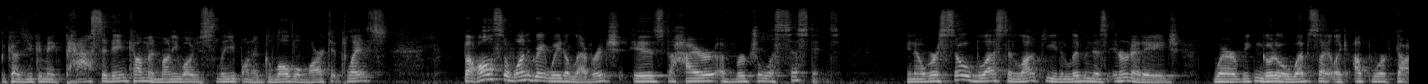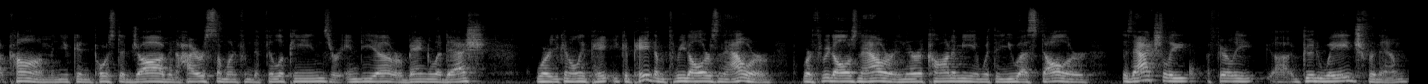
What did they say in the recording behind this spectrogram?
because you can make passive income and money while you sleep on a global marketplace. But also, one great way to leverage is to hire a virtual assistant. You know, we're so blessed and lucky to live in this internet age where we can go to a website like upwork.com and you can post a job and hire someone from the Philippines or India or Bangladesh where you can only pay you could pay them $3 an hour where $3 an hour in their economy and with the US dollar is actually a fairly uh, good wage for them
